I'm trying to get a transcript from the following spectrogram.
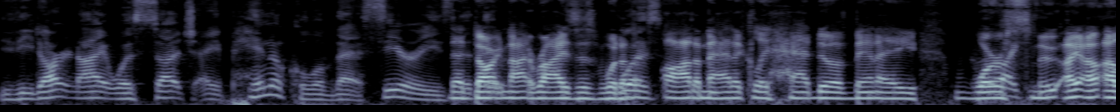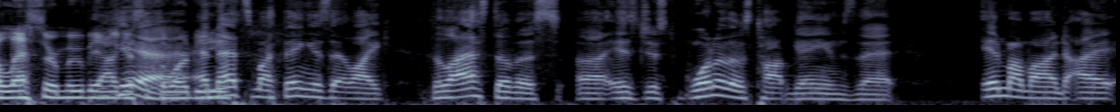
the Dark Knight was such a pinnacle of that series That Dark Knight Rises would have was- automatically had to have been a worse Like- movie, a, a lesser movie. I guess is the word. and use. that's my thing is that like The Last of Us uh, is just one of those top games that, in my mind, I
